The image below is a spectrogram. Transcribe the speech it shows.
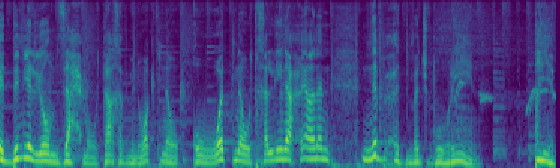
الدنيا اليوم زحمة وتاخذ من وقتنا وقوتنا وتخلينا أحيانا نبعد مجبورين. طيب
